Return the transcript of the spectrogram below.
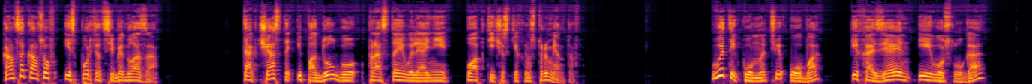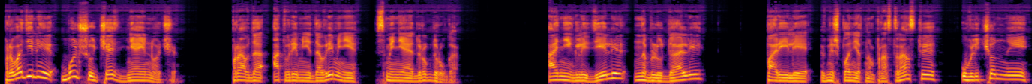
в конце концов испортят себе глаза. Так часто и подолгу простаивали они у оптических инструментов. В этой комнате оба, и хозяин, и его слуга, проводили большую часть дня и ночи. Правда, от времени до времени сменяя друг друга. Они глядели, наблюдали, парили в межпланетном пространстве, увлеченные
